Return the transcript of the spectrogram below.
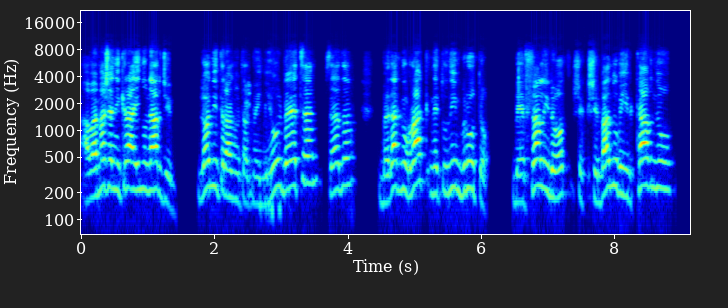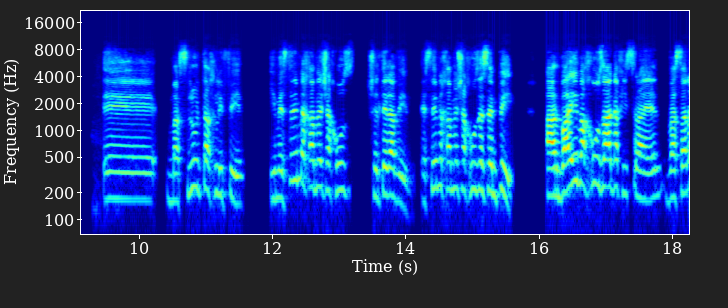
אבל מה שנקרא, היינו לארג'ים. לא ניטרלנו את הדמי ניהול בעצם, בסדר? בדקנו רק נתונים ברוטו. ואפשר לראות שכשבאנו והרכבנו אה, מסלול תחליפי עם 25 אחוז של תל אביב, 25 אחוז S&P, 40 אחוז אג"ח ישראל ו-10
